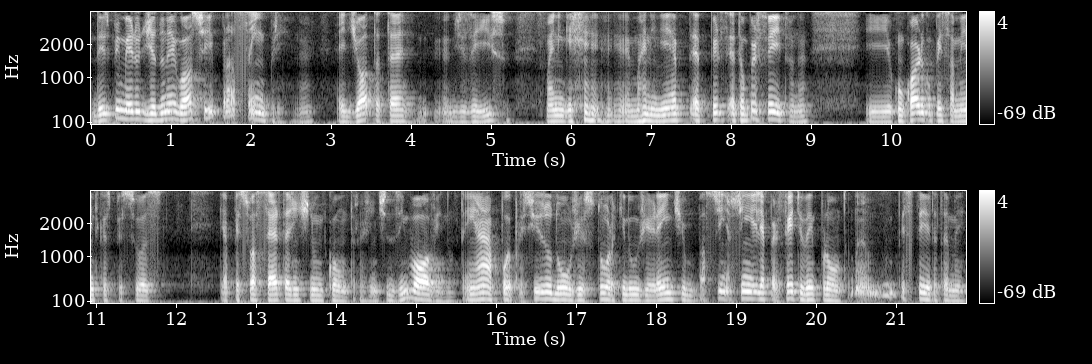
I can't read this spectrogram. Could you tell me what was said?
desde o primeiro dia do negócio e para sempre. Né? É idiota até dizer isso, mas ninguém, mas ninguém é, é, é, tão perfeito. Né? E eu concordo com o pensamento que as pessoas que a pessoa certa a gente não encontra, a gente desenvolve, não tem, ah, pô, eu preciso de um gestor aqui, de um gerente, assim, assim, ele é perfeito e vem pronto. Não, besteira também.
